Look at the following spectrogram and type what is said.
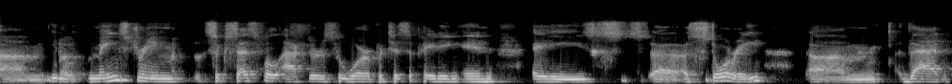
um, you know, mainstream successful actors who were participating in a, uh, a story um, that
